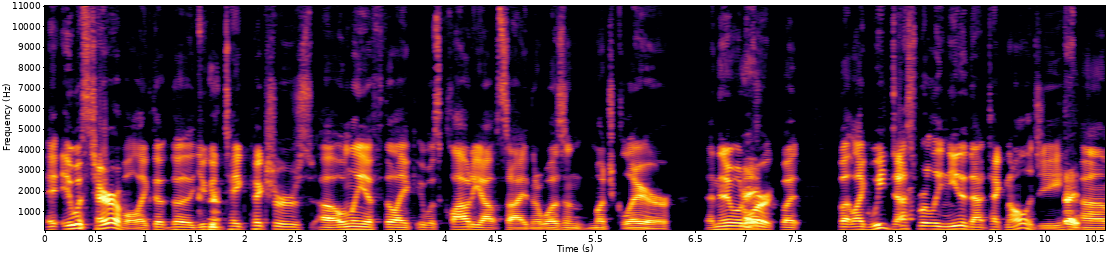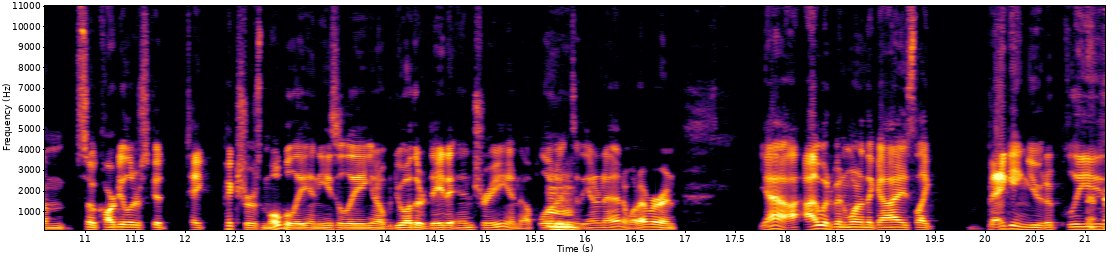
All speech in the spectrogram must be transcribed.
it, it, was terrible. Like the the you could take pictures uh, only if the like it was cloudy outside and there wasn't much glare, and then it would work. But but like we desperately needed that technology, um, so car dealers could take pictures mobily and easily, you know, do other data entry and upload mm-hmm. it to the internet and whatever. And yeah, I would have been one of the guys like begging you to please,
